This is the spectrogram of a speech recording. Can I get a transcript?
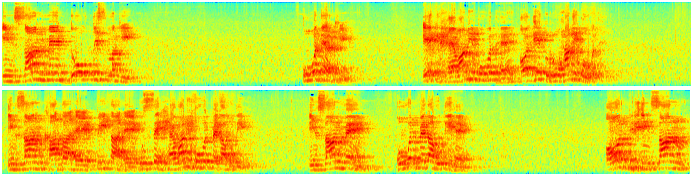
انسان میں دو قسم کی قوتیں رکھی ایک حیوانی قوت ہے اور ایک روحانی قوت ہے۔ انسان کھاتا ہے، پیتا ہے، اس سے حیوانی قوت پیدا ہوتی ہے۔ انسان میں قوت پیدا ہوتی ہے۔ اور پھر انسان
